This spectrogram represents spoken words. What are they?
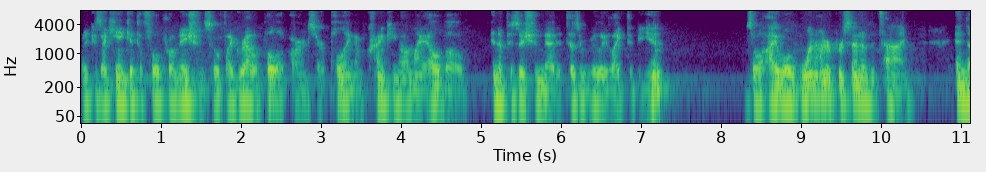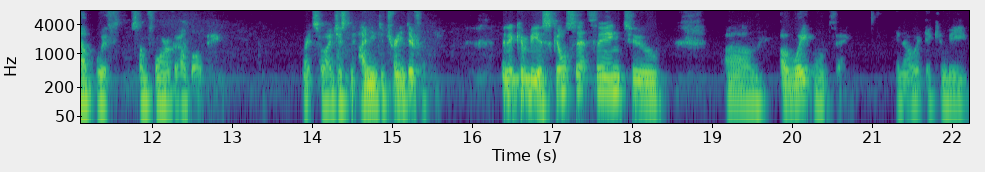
pull-ups because I can't get the full pronation. So if I grab a pull-up bar and start pulling, I'm cranking on my elbow in a position that it doesn't really like to be in. So I will 100% of the time end up with some form of elbow pain. Right? So I just I need to train differently. And it can be a skill set thing to um, a weight room thing. You know, it, it can be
